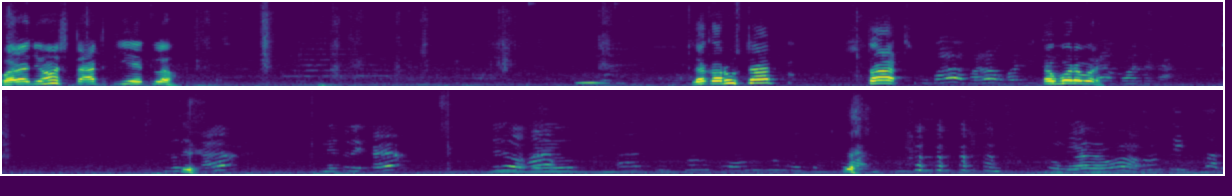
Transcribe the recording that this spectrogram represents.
ભરે જો હા સ્ટાર્ટ કીએ એટલે. લે કરું સ્ટાર્ટ સ્ટાર્ટ. બરાબર કરો.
